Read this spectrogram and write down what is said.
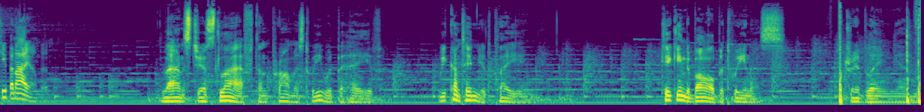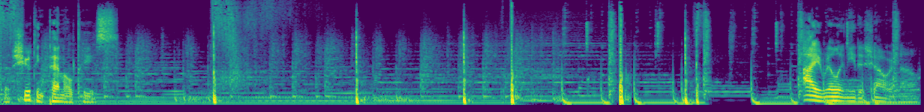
Keep an eye on them. Lance just laughed and promised we would behave. We continued playing, kicking the ball between us, dribbling and uh, shooting penalties. I really need a shower now.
